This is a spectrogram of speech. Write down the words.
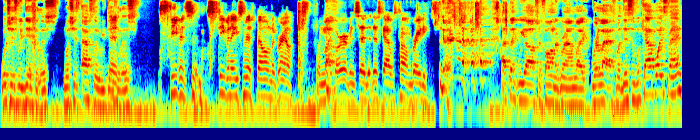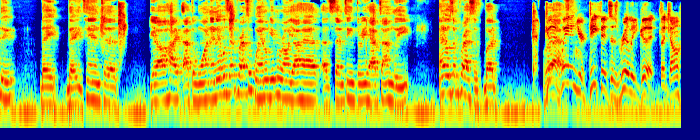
which is ridiculous. Which is absolutely ridiculous. Stephen Stephen A. Smith fell on the ground when Michael Irvin said that this guy was Tom Brady. I think we all should fall on the ground, like relax. But this is what Cowboys fans do. They they tend to get all hyped after one, and it was an impressive win. Don't get me wrong, y'all had a 17-3 halftime lead, and it was impressive. But Good win. Your defense is really good, but don't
